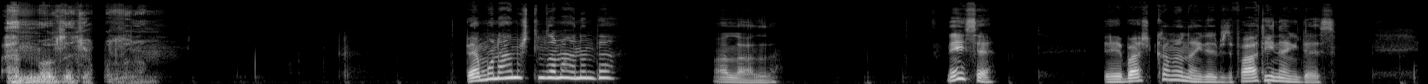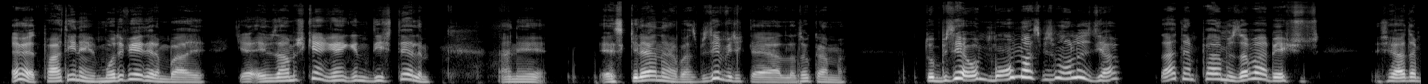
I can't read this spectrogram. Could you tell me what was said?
Hem olsa çok bulurum. Ben bunu almıştım zamanında. Allah Allah. Neyse. Ee, başka kamyonla gideriz biz. Fatih'le gideriz. Evet Fatih'le modifiye edelim bari. Ya, imzamışken dişleyelim. Hani eskiler ne yapacağız? Bize verecekler Allah dur ama. Dur bize olmaz biz bunu alırız ya. Zaten paramız da var 500. Şey adam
